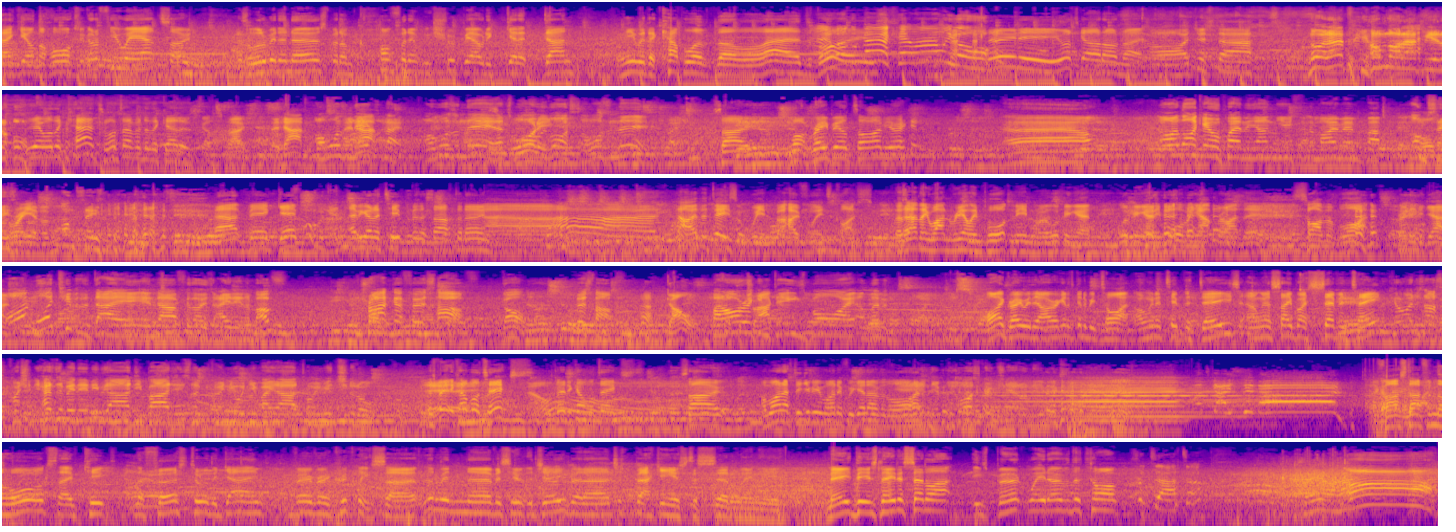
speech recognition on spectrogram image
taking on the Hawks. We've got a few out, so there's a little bit of nerves, but I'm confident we should be able to get it done. I'm here with a couple of the lads, boys. welcome back. How are we all? Tooney, what's going on, mate? Oh, just uh, not happy. I'm not happy at all. Yeah, well, the cats. What's happened to the cats? Got smoked. They're done. I wasn't They're there done. today. I wasn't there. That's why I lost. I wasn't there. So, what rebuild time? You reckon? Uh, I like how we're playing the young youth at the moment, but long All season. three of them. Long season. Uh, Bear Gibbs, have you got a tip for this afternoon? Uh, no, the D's will win, but hopefully it's close. There's only one real important in. We're looking at looking at him warming up right there. Simon Blight, ready to go. I, my tip of the day, and uh, for those 18 above, Traka first half goal. First half. Goal. But I Not the reckon truck. D's by 11. I agree with you. I reckon it's going to be tight. I'm going to tip the D's, and I'm going to say by 17. Can I just ask a question? Has there been any of the argy bargies between you and your mate uh, Tommy Mitch at all? There's been a couple of texts. No. There's been a couple of texts. So I might have to give him one if we get over the Yeah, line. definitely. Ice cream shout on him. Fast start from the Hawks. They've kicked the first two of the game very, very quickly. So a little bit nervous here at the G, but uh, just backing us to settle in here. Need this, need a settler. He's burnt wheat over the top. Ah!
